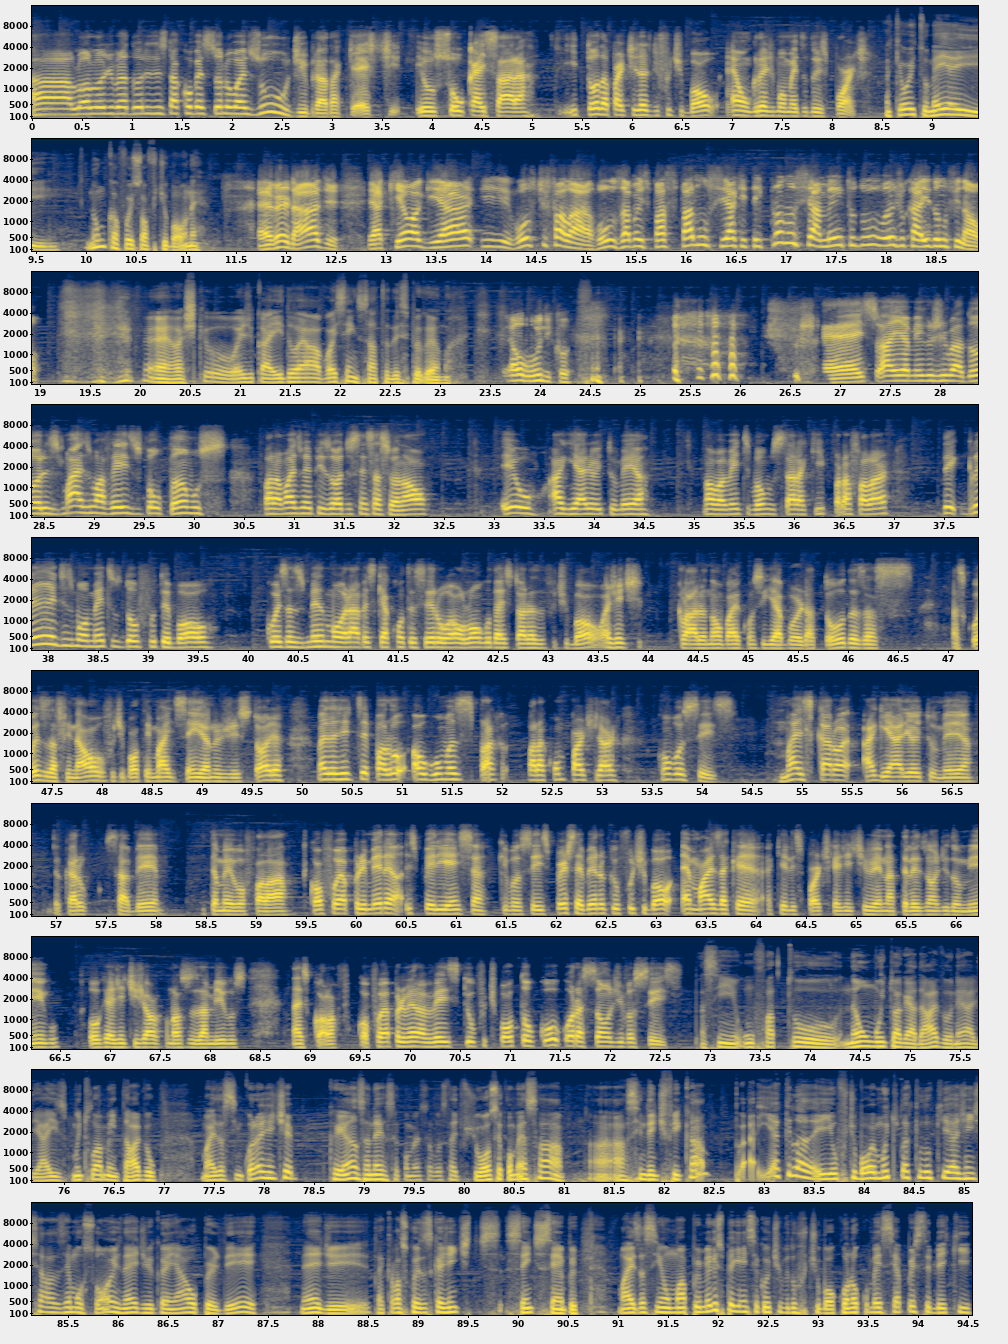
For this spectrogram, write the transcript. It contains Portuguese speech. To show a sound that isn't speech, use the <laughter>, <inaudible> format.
Alô, alô, Vibradores, está começando mais um DibradaCast. Eu sou o Caissara e toda partida de futebol é um grande momento do esporte. Aqui é 86 e nunca foi só futebol, né? É verdade. E aqui é o Aguiar e vou te falar, vou usar meu espaço para anunciar que tem pronunciamento do anjo caído no final. <laughs> É, eu acho que o anjo caído é a voz sensata desse programa. É o único. <laughs> é isso aí, amigos jogadores. Mais uma vez voltamos para mais um episódio sensacional. Eu, Aguiar 86, novamente vamos estar aqui para falar de grandes momentos do futebol, coisas memoráveis que aconteceram ao longo da história do futebol. A gente, claro, não vai conseguir abordar todas as, as coisas, afinal, o futebol tem mais de 100 anos de história, mas a gente separou algumas para compartilhar com vocês. Mas, caro Aguiar 86, eu quero saber e também vou falar qual foi a primeira experiência que vocês perceberam que o futebol é mais aquele, aquele esporte que a gente vê na televisão de domingo ou que a gente joga com nossos amigos na escola. Qual foi a primeira vez que o futebol tocou o coração de vocês? Assim, um fato não muito agradável, né? Aliás, muito lamentável, mas assim, quando a gente é criança, né, você começa a gostar de futebol, você começa a, a, a se identificar e aquilo e o futebol é muito daquilo que a gente as emoções, né, de ganhar ou perder, né, de daquelas coisas que a gente sente sempre. Mas assim, uma primeira experiência que eu tive do futebol, quando eu comecei a perceber que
